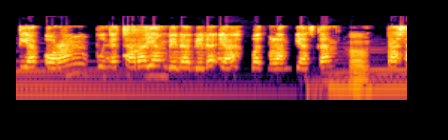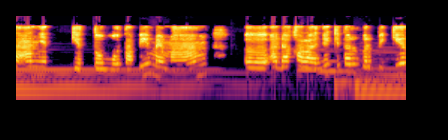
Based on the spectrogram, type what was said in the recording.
tiap orang punya cara yang beda-beda ya buat melampiaskan huh. perasaannya gitu. Tapi memang uh, ada kalanya kita harus berpikir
